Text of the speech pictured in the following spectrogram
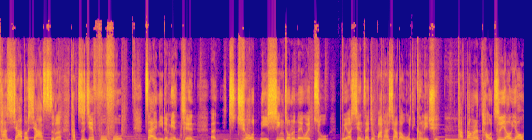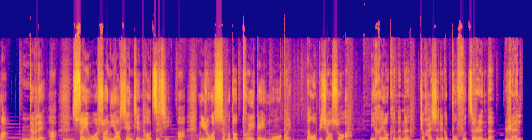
他吓都吓死了，他直接俯伏在你的面前，呃，求你心中的那位主不要现在就把他下到无底坑里去。他当然逃之夭夭嘛。对不对哈？所以我说你要先检讨自己啊！你如果什么都推给魔鬼，那我必须要说啊，你很有可能呢，就还是那个不负责任的人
